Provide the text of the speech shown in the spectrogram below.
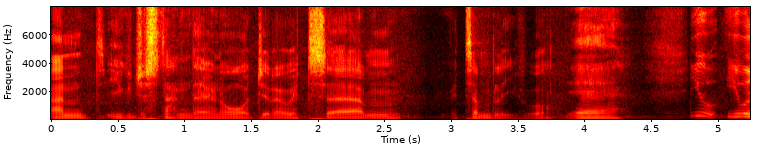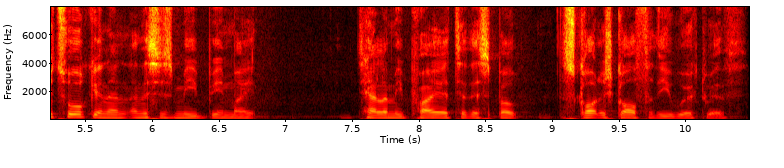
and you can just stand there and awe. You know, it's um, it's unbelievable. Yeah. You you were talking, and, and this is me being my telling me prior to this about the Scottish golfer that you worked with.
